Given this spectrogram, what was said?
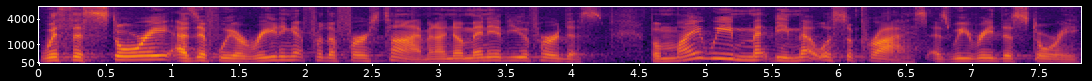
with this story as if we are reading it for the first time? And I know many of you have heard this, but might we be met with surprise as we read this story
